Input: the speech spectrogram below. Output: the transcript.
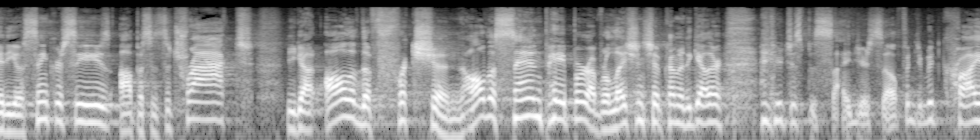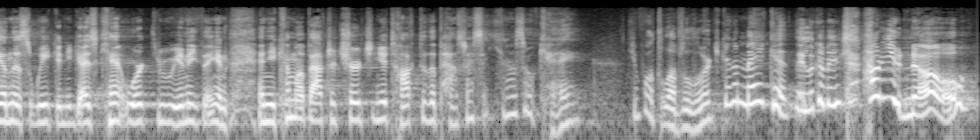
idiosyncrasies, opposites attract. You got all of the friction, all the sandpaper of relationship coming together, and you're just beside yourself, and you've been crying this week, and you guys can't work through anything. And, and you come up after church and you talk to the pastor. I say, You know, it's okay. You both love the Lord. You're going to make it. They look at me, How do you know?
